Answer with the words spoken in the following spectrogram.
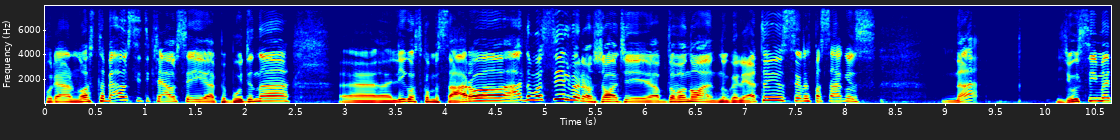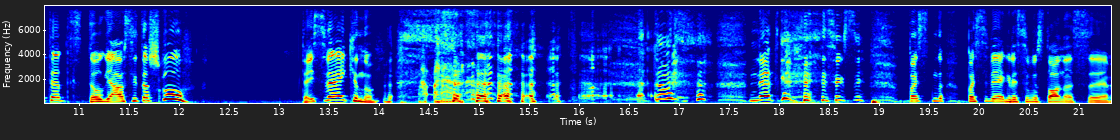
kurią nuostabiausiai tikriausiai apibūdina e, lygos komisaro Adamo Silverio žodžiai apdovanojant nugalėtojus ir pasakus, na, jūs įmetėt daugiausiai taškų. Tai sveikinu. Net pas, pasivėjo agresyvus tonas uh,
